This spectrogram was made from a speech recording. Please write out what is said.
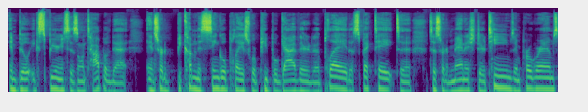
and build experiences on top of that and sort of become the single place where people gather to play, to spectate, to, to sort of manage their teams and programs,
